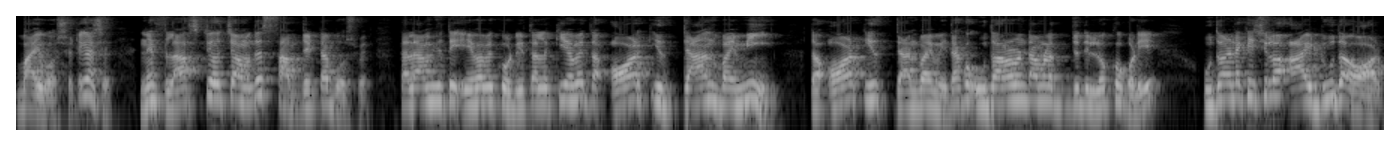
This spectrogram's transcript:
বাই বসে, ঠিক আছে? নেক্সট লাস্টে হচ্ছে আমাদের সাবজেক্টটা বসবে। তাহলে আমি যদি এভাবে করি, তাহলে কি হবে? The work is done by me the work is done by me দেখো, উদাহরণটা আমরা যদি লক্ষ্য করি, উদাহরণটা কি ছিল? আই ডু দ্য অর্ক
